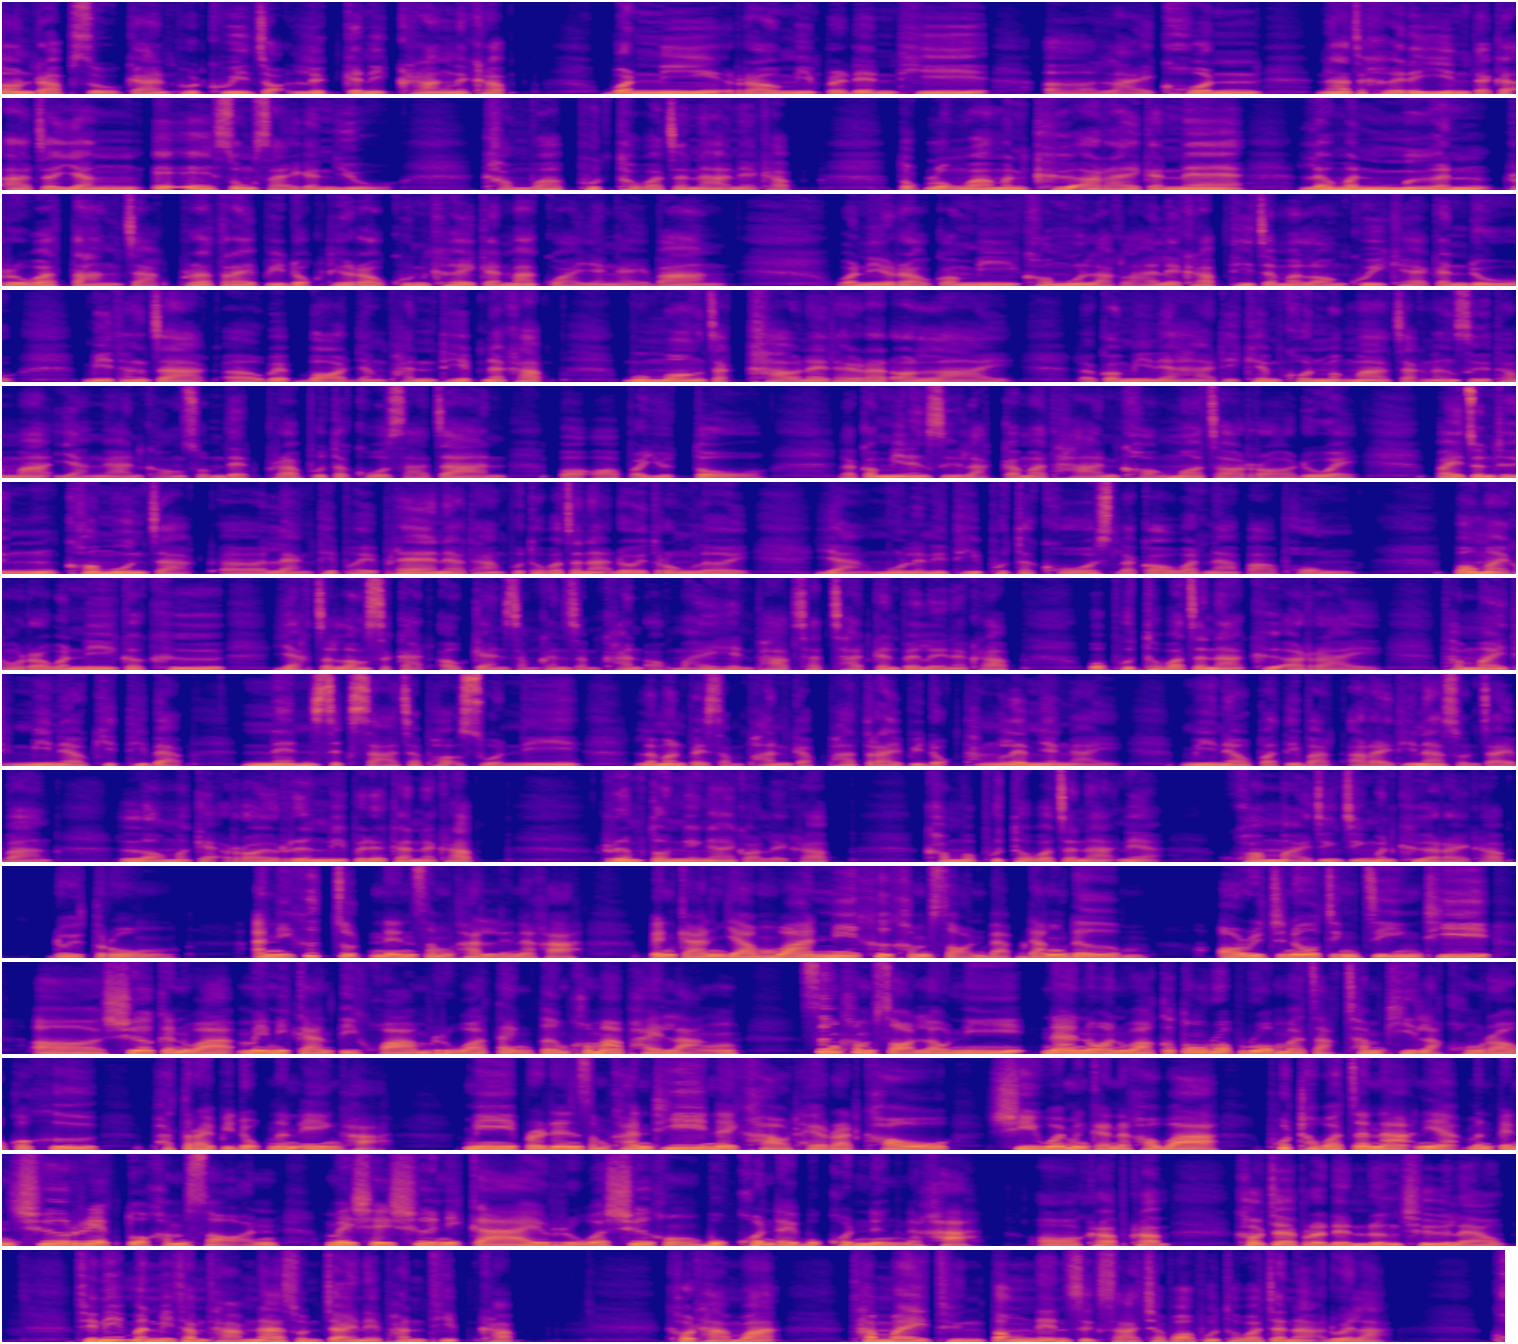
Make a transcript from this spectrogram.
ต้อนรับสู่การพูดคุยเจาะลึกกันอีกครั้งนะครับ วันนี้เรามีประเด็นที่เอ่อหลายคนน่าจะเคยได้ยินแต่ก็อาจจะยังเอ๊ะเอ๊ะสงสัยกันอยู่คำว่าพุทธวจนะเนี่ยครับ ตกลงว่ามันคืออะไรกันแน่ แล้วมันเหมือนหรือว่าต่างจากพระไตรปิฎกที่เราคุ้นเคยกันมากกว่ายังไงบ้าง วันนี้เราก็มีข้อมูลหลากหลายเลยครับ ที่จะมาลองคุยแค่กันดู มีทั้งจากเอ่อเว็บบอร์ดอย่างพันทิปนะครับมุมมองจากข่าวในไทยรัฐออนไลน์ แล้วก็มีเนื้อหาที่เข้มข้นมากๆ จากหนังสือธรรมะอย่างงานของสมเด็จพระพุทธโฆษาจารย์ ปออประยุตโต แล้วก็มีหนังสือหลักกรรมฐานของมจรด้วย ไปจนถึงข้อมูลจากแหล่งที่เผยแพร่แนวทางพุทธวจนะโดยตรงเลยอย่างมูลนิธิพุทธโคสและก็วัดนาป่าพง เป้าหมายของเราวันนี้ก็คือ อยากจะลองสกัดเอาแก่นสำคัญสำคัญออกมาให้เห็นภาพชัดๆ กันไปเลยนะครับ ว่าพุทธวจนะคืออะไรทำไมถึงมีแนวคิดที่แบบเน้นศึกษาเฉพาะส่วนนี้ แล้วมันไปสัมพันธ์กับพระไตรปิฎกทั้งเล่มยังไง มีแนวปฏิบัติอะไรที่น่าสนใจบ้าง ลองมาแกะรอยเรื่องนี้ไปด้วยกันนะครับ เริ่มต้นง่าย ๆ ก่อนเลยครับคำว่าพุทธวจนะเนี่ยความหมายจริง ๆ มันคืออะไรครับ โดยตรง อันนี้คือจุดเน้นสำคัญเลยนะคะ เป็นการย้ำว่านี่คือคำสอนแบบดั้งเดิมออริจิน l ลจริง ๆ ที่เชื่อกันว่าไม่มีการตีความหรือว่าแต่งเติมเข้ามาภายหลัง ซึ่งคำสอนเหล่านี้แน่นอนว่าก็ต้องรวบรวมมาจากคัมภีหลักของเราก็คือพระไตรปิฎกนั่นเองค่ะ มีประเด็นสำคัญที่ในข่าวไทยรัฐเขาชี้ไว้เหมือนกันนะคะว่า พุทธวจนะเนี่ยมันเป็นชื่อเรียกตัวคำสอน ไม่ใช่ชื่อนิกาย หรือว่าชื่อของบุคคลใดบุคคลหนึ่งนะคะ อ๋อครับครับเข้าใจประเด็นเรื่องชื่อแล้ว ทีนี้มันมีคำถามน่าสนใจในพันทิปครับ เขาถามว่าทำไมถึงต้องเน้นศึกษาเฉพาะพุทธวจนะด้วยล่ะ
